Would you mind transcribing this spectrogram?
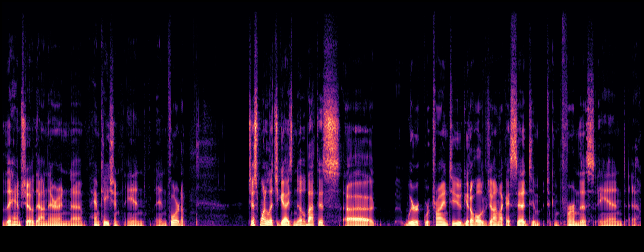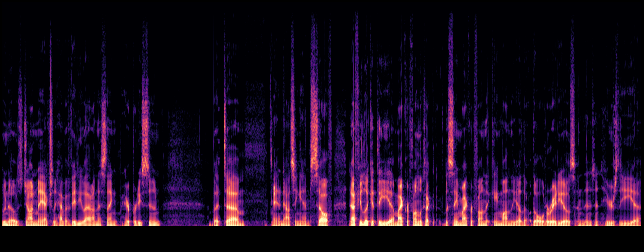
the ham show down there in uh, Hamcation in in Florida. Just want to let you guys know about this. Uh, we're we're trying to get a hold of John, like I said, to to confirm this, and uh, who knows, John may actually have a video out on this thing here pretty soon. But um, and announcing himself. Now, if you look at the uh, microphone, looks like the same microphone that came on the other the older radios, and then here's the uh,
